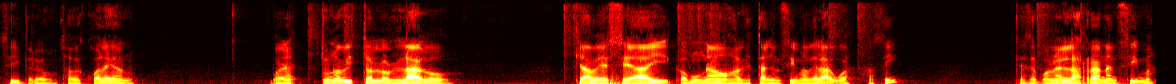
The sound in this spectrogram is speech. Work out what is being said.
Sí, pero ¿sabes cuál es o no? Bueno, ¿tú no has visto en los lagos que a veces hay como una hoja que están encima del agua, así? Que se ponen las ranas encima.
